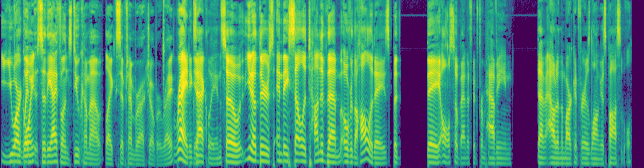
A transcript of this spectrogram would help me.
you are When- going so the iPhones do come out like September October, right? right exactly and so you know there's and they sell a ton of them over the holidays but they also benefit from having them out in the market for as long as possible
